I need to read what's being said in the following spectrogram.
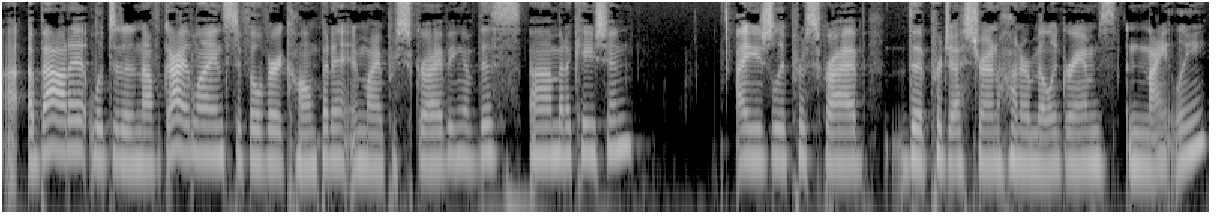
uh, about it, looked at enough guidelines to feel very confident in my prescribing of this uh, medication. I usually prescribe the progesterone 100 milligrams nightly.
